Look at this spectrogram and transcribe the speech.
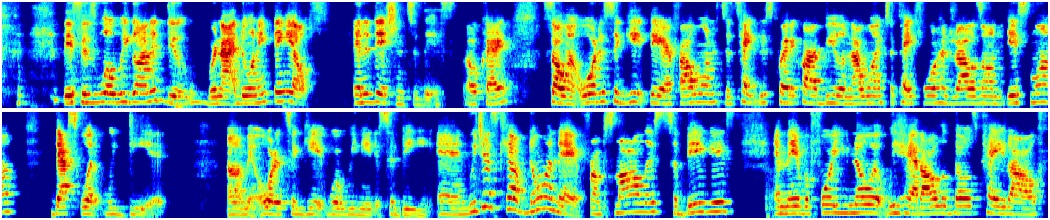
this is what we're going to do. We're not doing anything else in addition to this. Okay. So, in order to get there, if I wanted to take this credit card bill and I wanted to pay $400 on it this month, that's what we did um, in order to get where we needed to be. And we just kept doing that from smallest to biggest. And then before you know it, we had all of those paid off.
